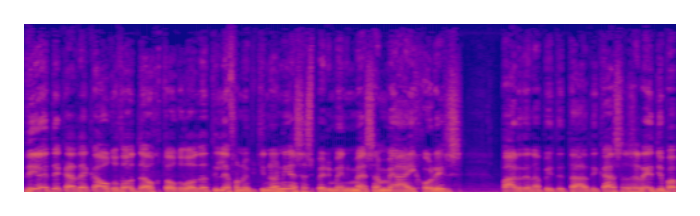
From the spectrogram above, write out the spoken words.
2.11.10.80.880 τηλέφωνο επικοινωνίας. Σας περιμένει μέσα με Α ή χωρίς. Πάρτε να πείτε τα δικά σας. Radio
